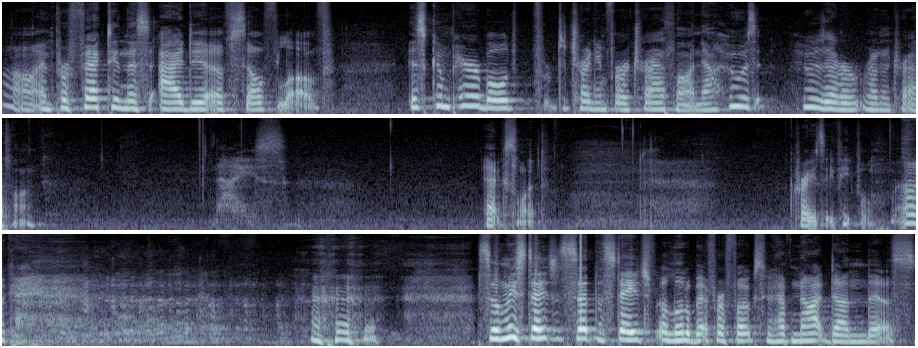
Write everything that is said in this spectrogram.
uh, and perfecting this idea of self love is comparable to training for a triathlon. Now, who, is, who has ever run a triathlon? Nice. Excellent. Crazy people. Okay. so let me set the stage a little bit for folks who have not done this.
